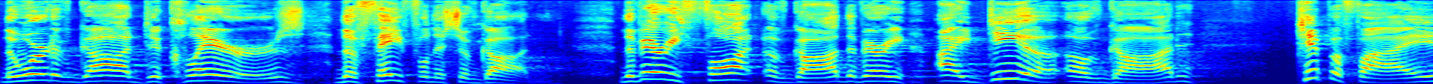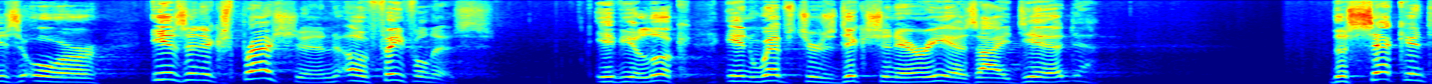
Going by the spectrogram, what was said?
The Word of God declares the faithfulness of God. The very thought of God, the very idea of God, typifies or is an expression of faithfulness. If you look in Webster's dictionary, as I did, the second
